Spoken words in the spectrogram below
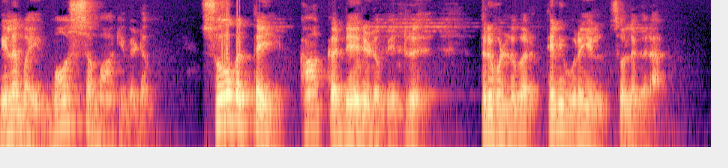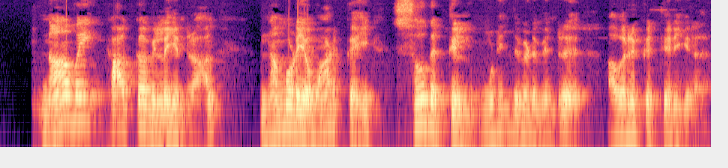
நிலைமை மோசமாகிவிடும். சோகத்தை காக்க நேரிடும் என்று திருவள்ளுவர் தெளிவுரையில் சொல்லுகிறார். நாவை காக்கவில்லை என்றால் நம்முடைய வாழ்க்கை சோகத்தில் முடிந்துவிடும் என்று அவருக்கு தெரிகிறார்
